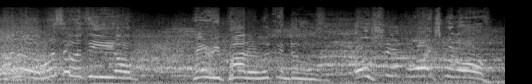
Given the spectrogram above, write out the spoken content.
I know. What's up with the old Harry Potter looking dudes? Oh shit! The lights went off.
